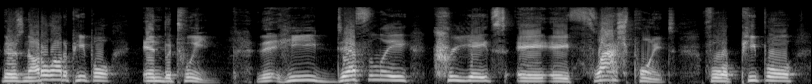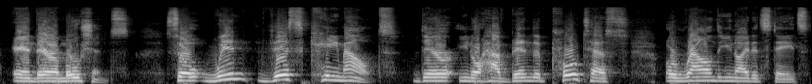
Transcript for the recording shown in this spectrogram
There's not a lot of people in between. That he definitely creates a, a flashpoint for people and their emotions. So when this came out, there you know have been the protests around the United States.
